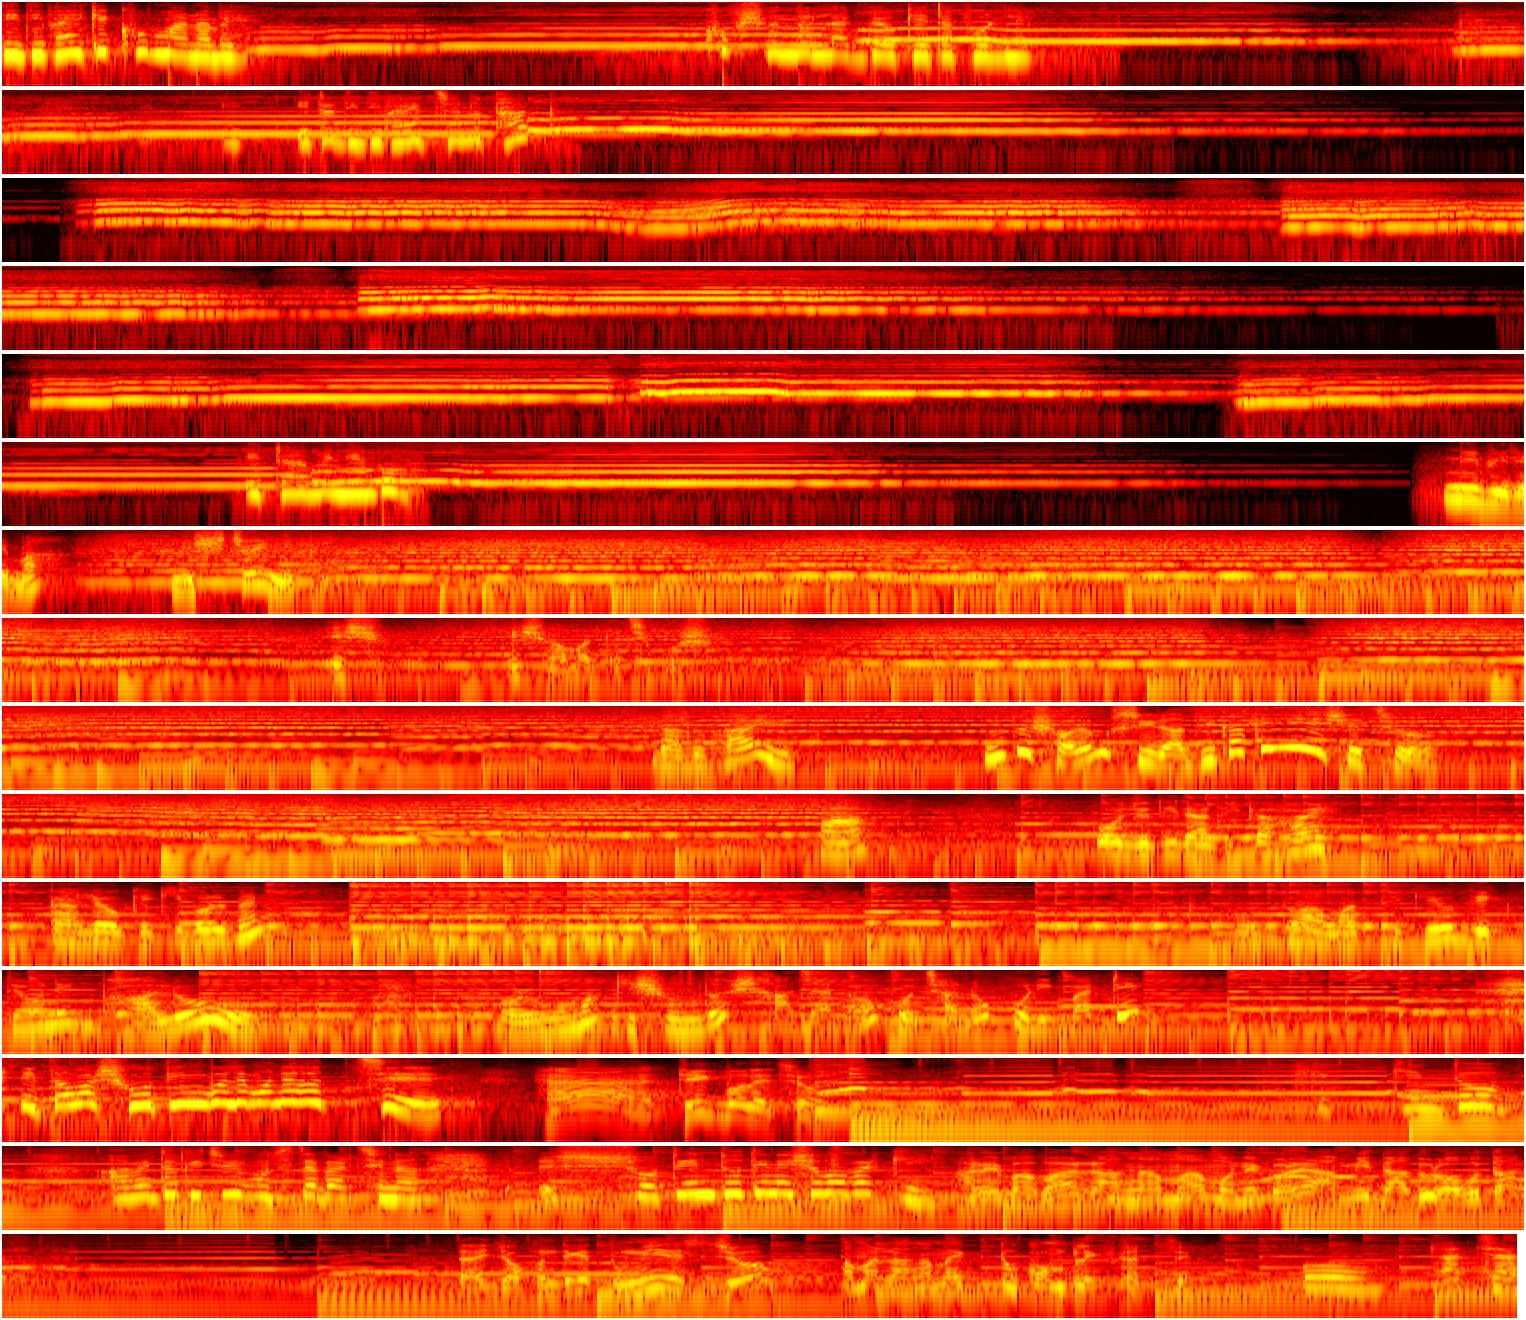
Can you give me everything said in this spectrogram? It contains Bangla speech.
দিদিভাইকে খুব মানাবে। খুব সুন্দর লাগবে ওকে এটা পরলে এটা দিদিভাইয়ের জন্য থাক। এটা আমি নেব। নিবি রে মা, নিশ্চয়ই নিবি। এসো এসো আমার কাছে বসো। দাদু ভাই তুমি তো স্বয়ং শ্রী রাধিকাকে নিয়ে এসেছ। মা ও যদি রাধিকা হয় তাহলে ওকে কি বলবেন? ও তো আমার থেকেও দেখতে অনেক ভালো। বড় বৌমা কি সুন্দর সাজানো গোছানো পরিপাটি। এ তো আমার সতীন বলে মনে হচ্ছে। হ্যাঁ ঠিক বলেছ। কিন্তু আমি তো কিছুই বুঝতে পারছি না। সতীন টতিন এসব আবার কি? আরে বাবা রাঙা মা মনে করে আমি দাদুর অবতার। তাই যখন থেকে তুমি এসছো আমার রাঙামা একটু কমপ্লেক্স খাচ্ছে। ও আচ্ছা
